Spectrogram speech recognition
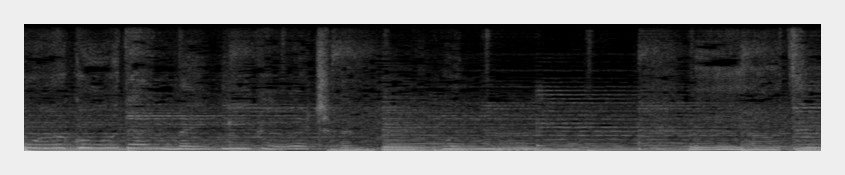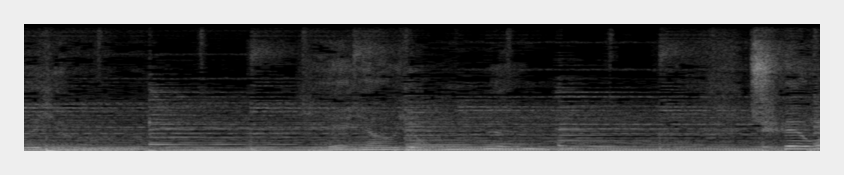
我孤单每一个晨昏。你要自由，也要永远，却忘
